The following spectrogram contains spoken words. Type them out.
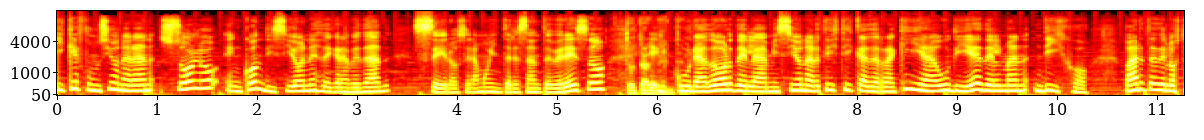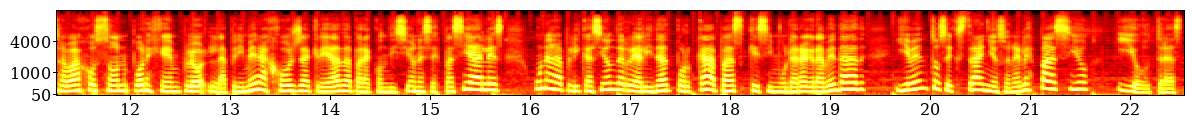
y que funcionarán solo en condiciones de gravedad cero. Será muy interesante ver eso. Totalmente. El curador de la misión artística de Raquía, Udi Edelman, dijo, parte de los trabajos son, por ejemplo, la primera joya creada para condiciones espaciales, una aplicación de realidad por capas que simulará gravedad y eventos extraños en el espacio, otras.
